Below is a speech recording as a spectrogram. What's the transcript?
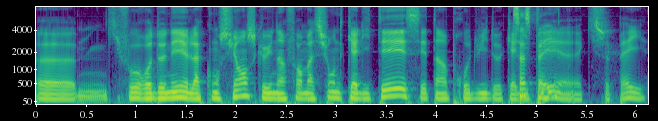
qu'il faut redonner la conscience qu'une information de qualité, c'est un produit de qualité qui se paye.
